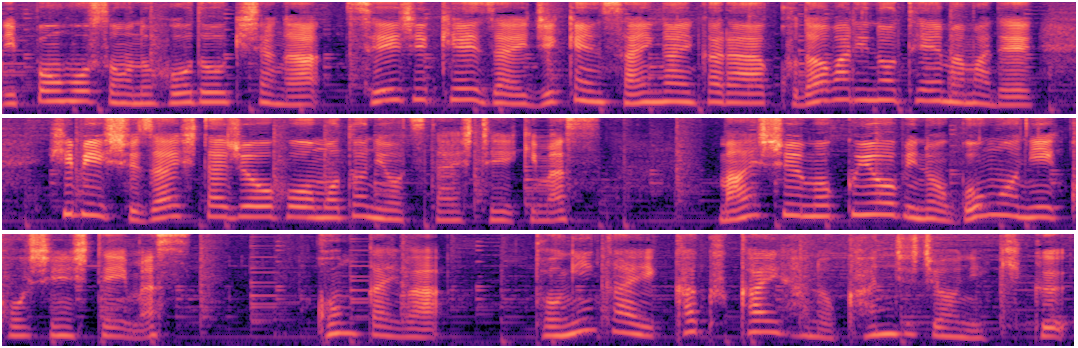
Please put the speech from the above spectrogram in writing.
日本放送の報道記者が政治経済事件災害からこだわりのテーマまで日々取材した情報をもとにお伝えしていきます。毎週木曜日の午後に更新しています。今回は都議会各会派の幹事長に聞く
